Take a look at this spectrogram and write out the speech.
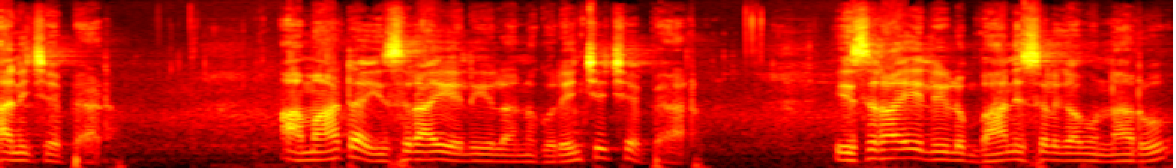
అని చెప్పాడు. ఆ మాట ఇజ్రాయేలీలను గురించి చెప్పాడు ఇజ్రాయేలీలు బానిసలుగా ఉన్నారు.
